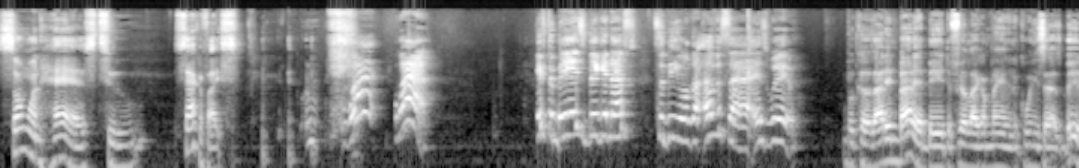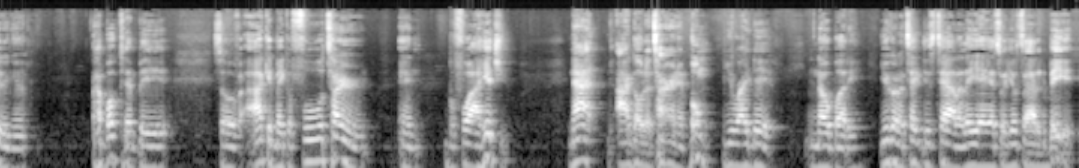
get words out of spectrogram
someone has to sacrifice. What? Why? If the bed's big enough to be on the other side as well. Because I didn't buy that bed to feel like I'm laying in a queen size bed again. I bought that bed so if I can make a full turn and before I hit you. Not I go to turn and boom, you right there. Nobody. You're gonna take this towel and lay your ass on your side of the bed.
